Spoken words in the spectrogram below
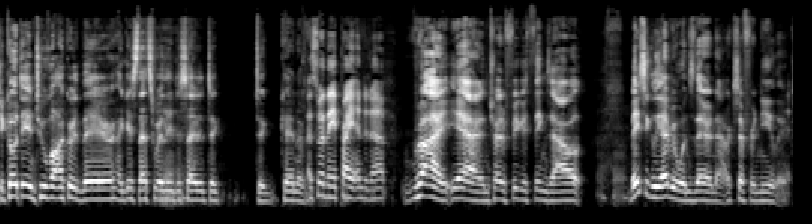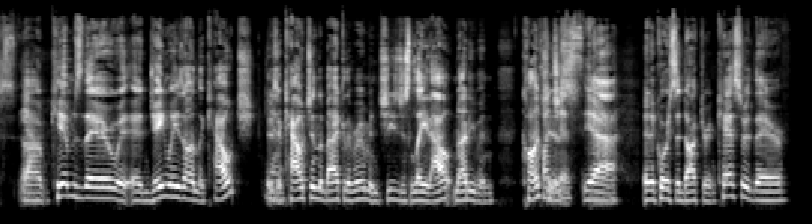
Chakotay and Tuvok are there. I guess that's where they decided to to kind of That's where they probably ended up. right, yeah, and try to figure things out. Uh-huh. Basically, everyone's there now except for Neelix. Yeah. Um, Kim's there, with, and Janeway's on the couch. There's Yeah. a couch in the back of the room, and she's just laid out, not even conscious. Conscious, Yeah. yeah. and of course the Doctor and Kes are there.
